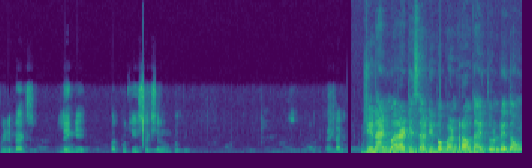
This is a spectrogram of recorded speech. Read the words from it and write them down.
फीडबैक्स लेंगे और कुछ इंस्ट्रक्शन उनको देंगे। G nine Marathi Babanrao Dhaytonde Daund.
